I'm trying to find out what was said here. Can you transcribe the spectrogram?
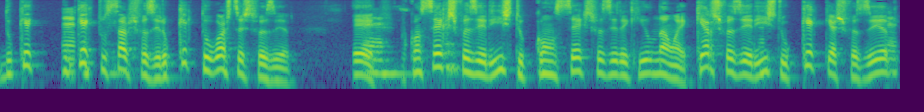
do que, é, do que é que tu sabes fazer, o que é que tu gostas de fazer. É, é, consegues fazer isto, consegues fazer aquilo, não é, queres fazer isto, o que é que queres fazer?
